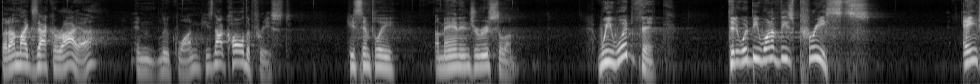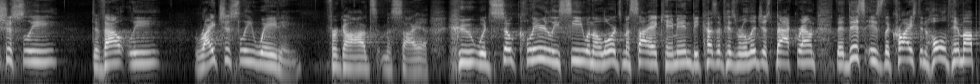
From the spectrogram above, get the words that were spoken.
But unlike Zechariah in Luke 1, he's not called a priest, he's simply a man in Jerusalem. We would think that it would be one of these priests anxiously, devoutly, righteously waiting for God's Messiah, who would so clearly see when the Lord's Messiah came in because of his religious background that this is the Christ and hold him up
